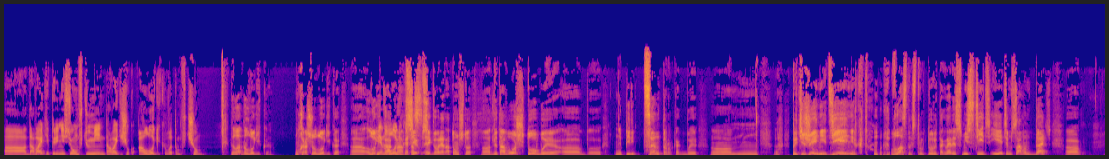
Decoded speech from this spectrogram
А, давайте перенесем в Тюмень, давайте еще... А логика в этом в чем? Да ладно, логика. Ну хорошо, логика, а, логика Не, ну, одна. Логика все, это... все говорят о том, что а, для того, чтобы а, центр как бы притяжения денег, там, властных структур и так далее сместить и этим самым дать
